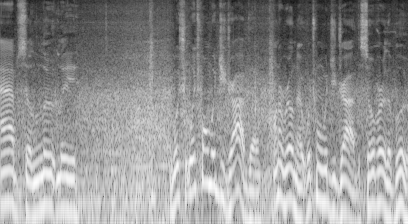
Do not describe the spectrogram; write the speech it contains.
Absolutely which which one would you drive though? On a real note, which one would you drive? The silver or the blue?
